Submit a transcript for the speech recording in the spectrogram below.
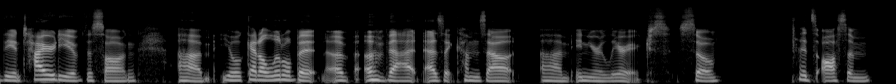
the entirety of the song, um, you'll get a little bit of, of that as it comes out um, in your lyrics. So it's awesome.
